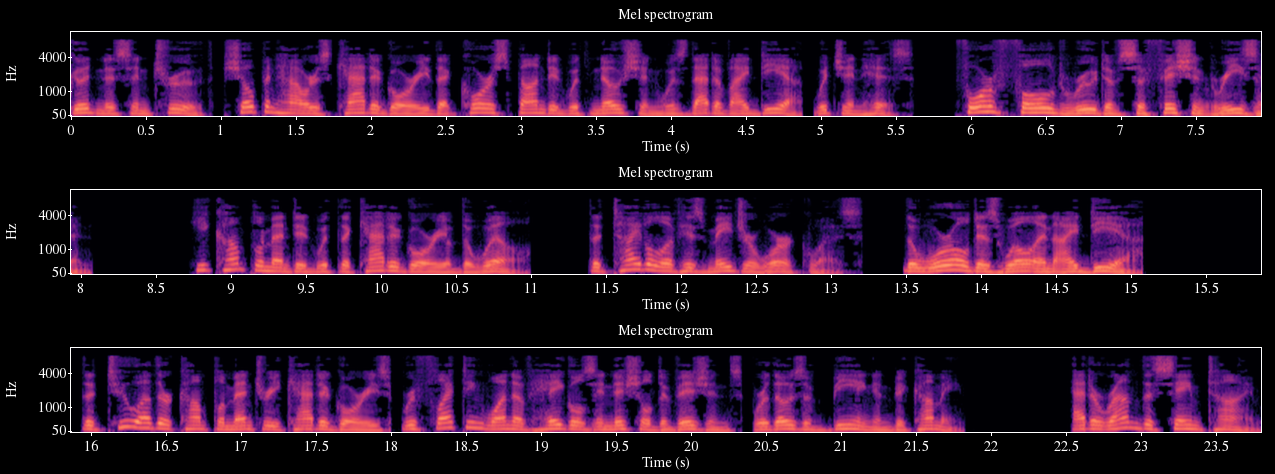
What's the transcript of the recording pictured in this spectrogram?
goodness and truth. Schopenhauer's category that corresponded with notion was that of idea, which in his fourfold root of sufficient reason, he complemented with the category of the will. The title of his major work was, The World as Will and Idea. The two other complementary categories, reflecting one of Hegel's initial divisions, were those of being and becoming. At around the same time,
